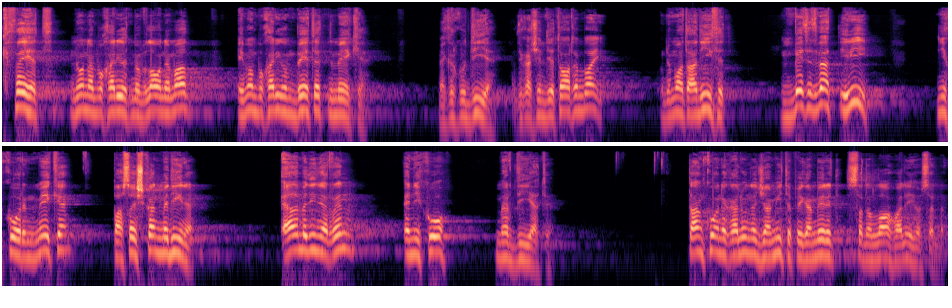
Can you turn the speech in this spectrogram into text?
kthehet nëna e Buhariut me vllaun e madh, e Imam Buhariu mbetet në Mekë, me kërku dije, dhe ka qenë dijetarë të mdhaj, imamët e hadithit, mbetet vetë, i ri, Një kohë në Mekë, pastaj shkon në Medinë. Edhe në Medinë rrin edhe një kohë merr dije aty. Tan kohën e kalon në xhami të pejgamberit sallallahu alaihi wasallam.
